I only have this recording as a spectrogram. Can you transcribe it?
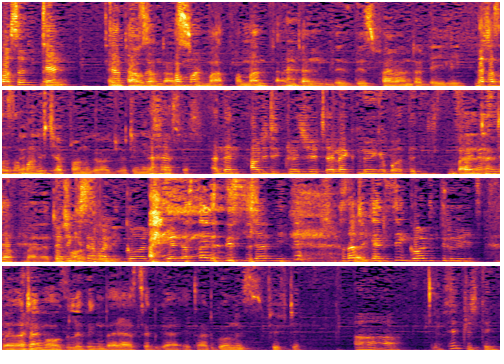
Also, Then 10. 10,000 per month. per month, and Uh-huh. then there's this 500 daily. That was as a it manager. kept on graduating. Yes, Uh-huh. yes, yes. And then how did you graduate? I like knowing about the By the finance time- journey. by the Don't time you I was God, you understand this journey so that you can see God through it. By the time I was leaving the guy, it had gone as 50. Ah, Yes. interesting.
